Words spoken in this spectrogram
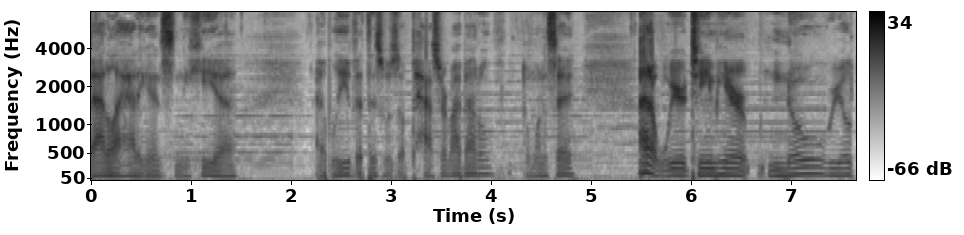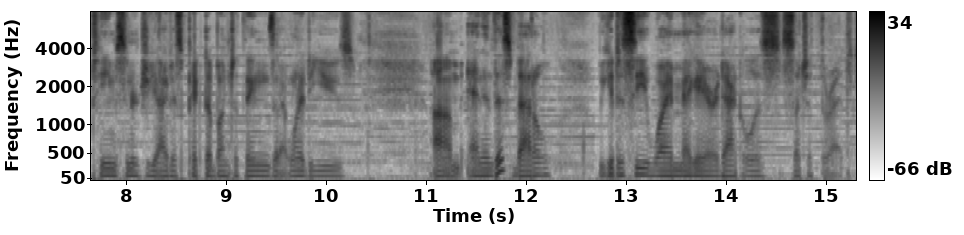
battle I had against Nihia. I believe that this was a passerby battle, I want to say. I had a weird team here, no real team synergy, I just picked a bunch of things that I wanted to use. Um, and in this battle, we get to see why Mega Aerodactyl is such a threat.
